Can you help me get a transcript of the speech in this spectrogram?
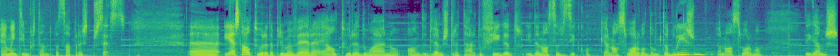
É muito importante passar por este processo. Ah, e esta altura da primavera é a altura do ano onde devemos tratar do fígado e da nossa vesícula, que é o nosso órgão do metabolismo, é o nosso órgão, digamos,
